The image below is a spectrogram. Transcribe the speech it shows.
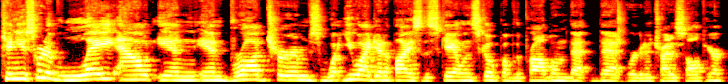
can you sort of lay out in, in broad terms what you identify as the scale and scope of the problem that, that we're going to try to solve here?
